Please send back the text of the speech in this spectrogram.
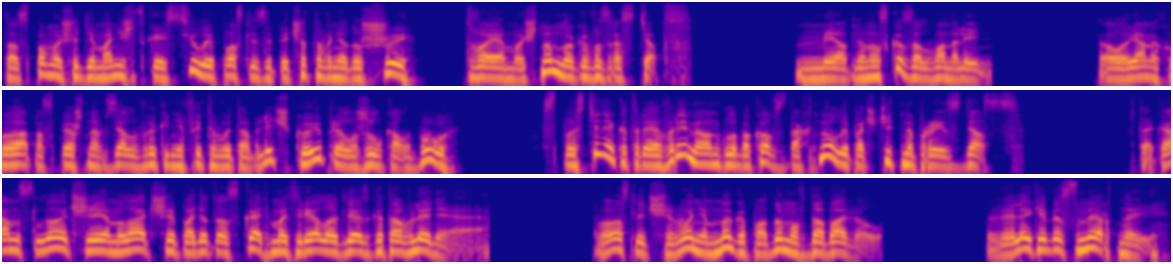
то с помощью демонической силы после запечатывания души твоя мощь намного возрастет. Медленно сказал Ван Линь. Ян Хуа поспешно взял в руки нефритовую табличку и приложил к колбу. Спустя некоторое время он глубоко вздохнул и почтительно произнес: в таком случае младший пойдет искать материалы для изготовления. После чего, немного подумав, добавил. «Великий Бессмертный,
